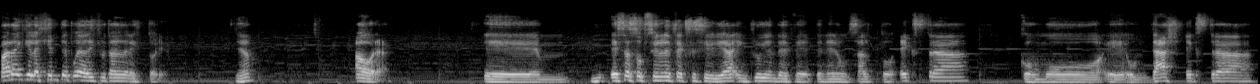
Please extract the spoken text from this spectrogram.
Para que la gente pueda disfrutar de la historia. ¿ya? Ahora, eh, esas opciones de accesibilidad incluyen desde tener un salto extra, como eh, un dash extra,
